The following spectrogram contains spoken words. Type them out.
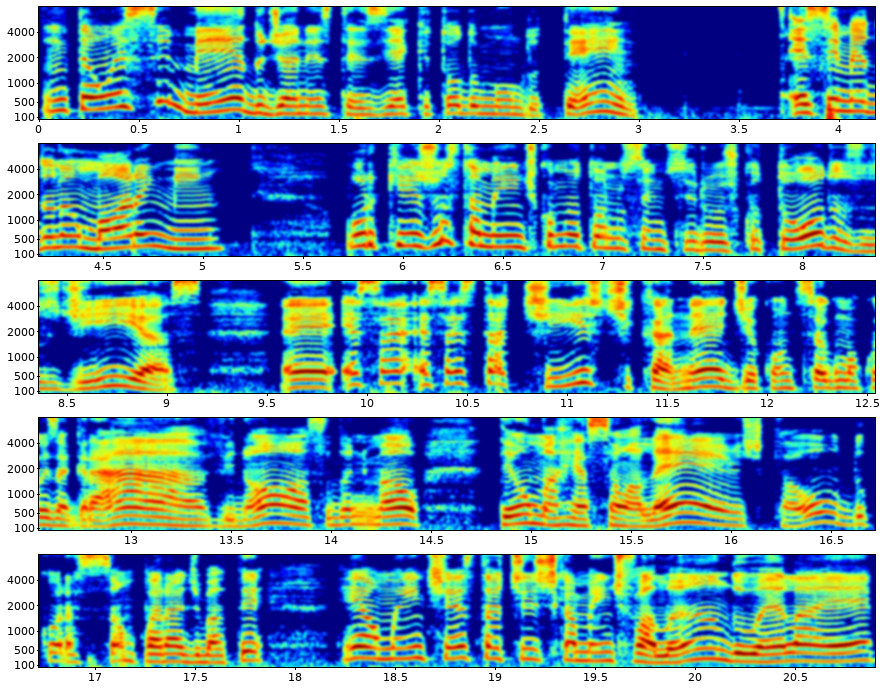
Então, esse medo de anestesia que todo mundo tem, esse medo não mora em mim. Porque justamente como eu estou no centro cirúrgico todos os dias, é, essa, essa estatística né, de acontecer alguma coisa grave, nossa, do animal ter uma reação alérgica ou do coração parar de bater, realmente, estatisticamente falando, ela é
